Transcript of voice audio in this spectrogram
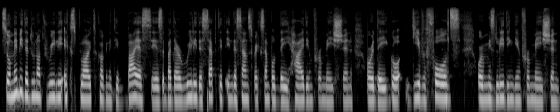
So maybe they do not really exploit cognitive biases, but they're really deceptive in the sense, for example, they hide information or they go give false or misleading information.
